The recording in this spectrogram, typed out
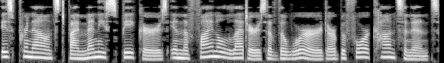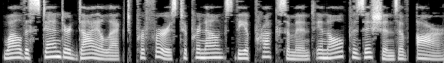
is pronounced by many speakers in the final letters of the word or before consonants, while the standard dialect prefers to pronounce the approximant in all positions of r.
